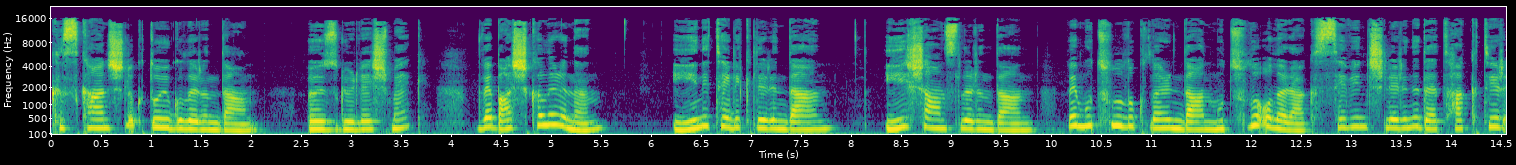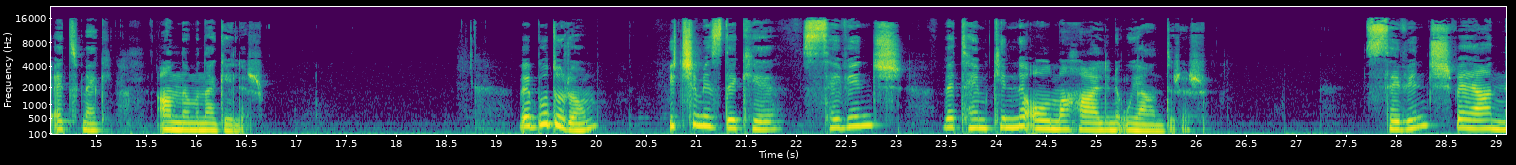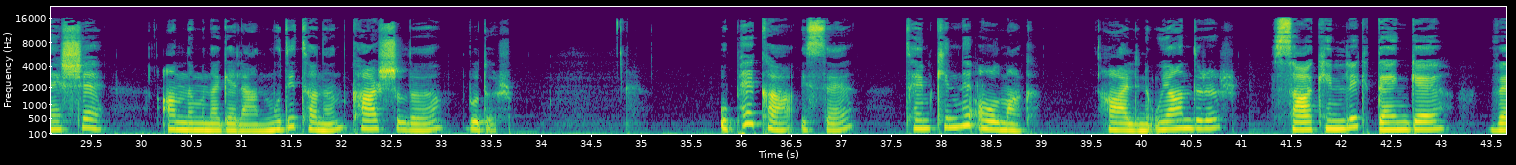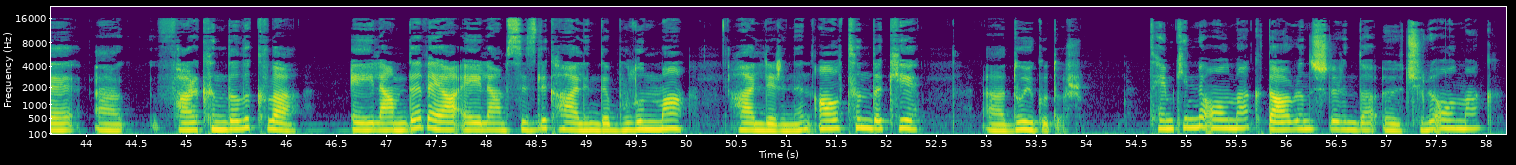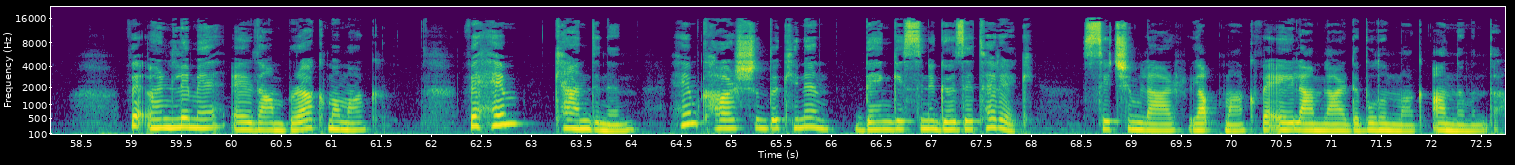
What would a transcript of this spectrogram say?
kıskançlık duygularından özgürleşmek ve başkalarının iyi niteliklerinden, iyi şanslarından ve mutluluklarından mutlu olarak sevinçlerini de takdir etmek anlamına gelir. Ve bu durum içimizdeki sevinç ve temkinli olma halini uyandırır. Sevinç veya neşe anlamına gelen mudita'nın karşılığı budur. Upeka ise temkinli olmak halini uyandırır. Sakinlik, denge ve e, farkındalıkla eylemde veya eylemsizlik halinde bulunma hallerinin altındaki e, duygudur. Temkinli olmak, davranışlarında ölçülü olmak, ve önleme elden bırakmamak ve hem kendinin hem karşındakinin dengesini gözeterek seçimler yapmak ve eylemlerde bulunmak anlamında.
